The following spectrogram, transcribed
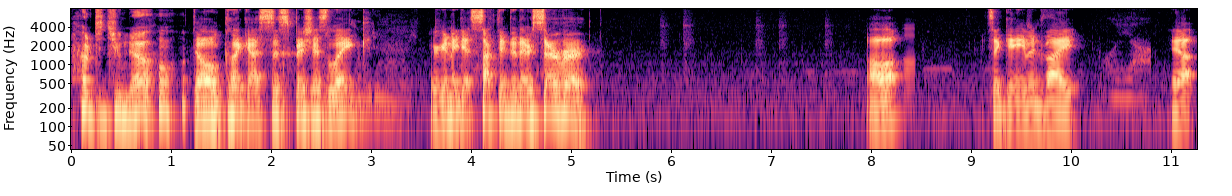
How did you know? Don't click a suspicious link. You're gonna get sucked into their server. Oh. It's a game invite. Yeah.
